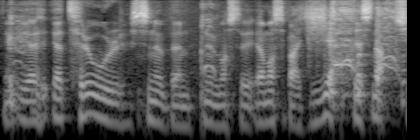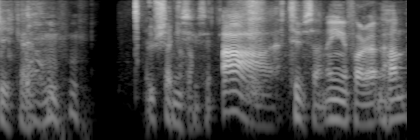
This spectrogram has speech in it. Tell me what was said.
Jag, jag, jag tror snubben, nu måste, jag måste bara jättesnabbt kika. Ursäkta. Ah, tusan, ingen fara. Han,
